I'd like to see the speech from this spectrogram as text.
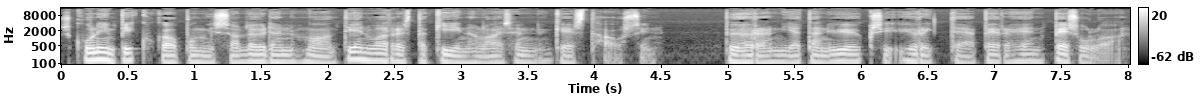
Skunin pikkukaupungissa löydän maantien varresta kiinalaisen guesthousein. Pyörän jätän yöksi yrittäjäperheen pesulaan.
